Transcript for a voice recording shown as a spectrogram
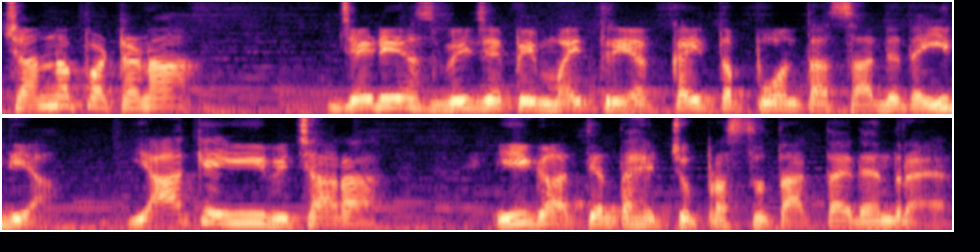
Channapatna J D S BJP ಮೈತ್ರಿಯ ಕೈ ತಪ್ಪುವಂತ ಸಾಧ್ಯತೆ ಇದೆಯಾ? ಯಾಕೆ ಈ ವಿಚಾರ? ಈಗ ಅತ್ಯಂತ ಹೆಚ್ಚು ಪ್ರಸ್ತುತ ಆಗ್ತಾ ಇದೆ ಅಂದ್ರೆ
